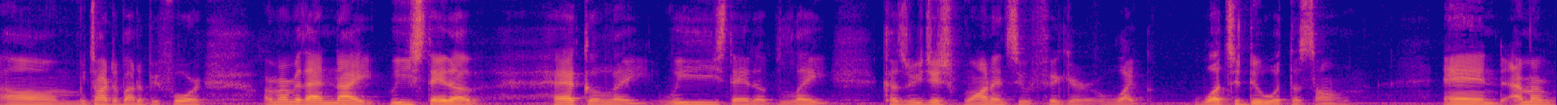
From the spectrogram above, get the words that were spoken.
Um, we talked about it before. I remember that night we stayed up hecka late. We stayed up late because we just wanted to figure like what to do with the song. And I remember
